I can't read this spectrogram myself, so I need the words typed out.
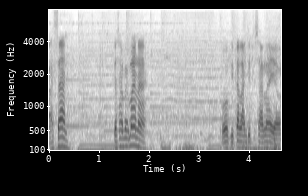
Kak Hasan, udah sampai mana? Oh, kita lanjut ke sana ya.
